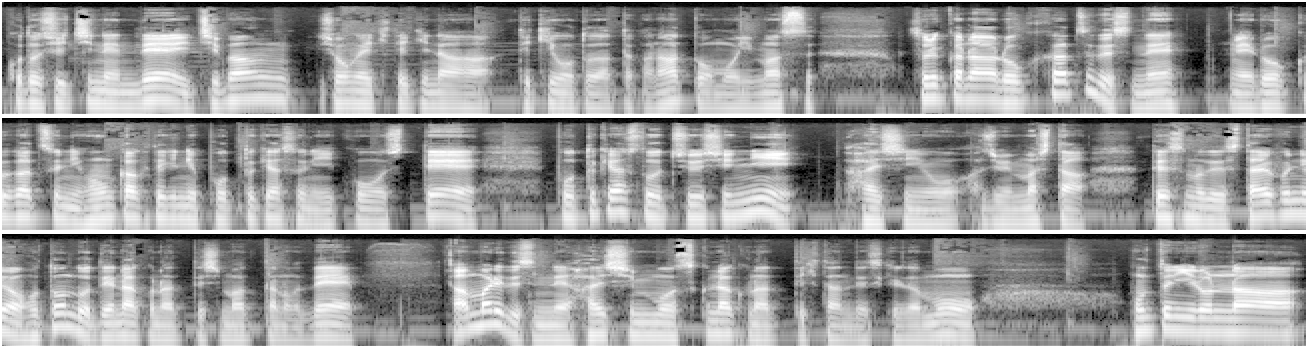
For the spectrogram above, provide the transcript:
今年1年で一番衝撃的な出来事だったかなと思います。それから6月ですね。6月に本格的にポッドキャストに移行して、ポッドキャストを中心に配信を始めました。ですので、スタイフにはほとんど出なくなってしまったので、あんまりですね、配信も少なくなってきたんですけれども、本当にいろんな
